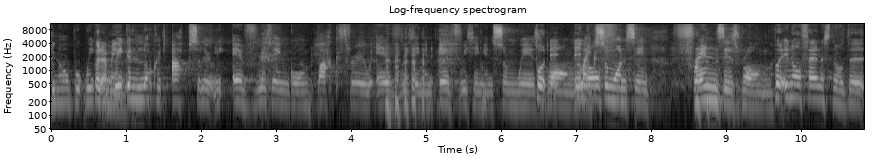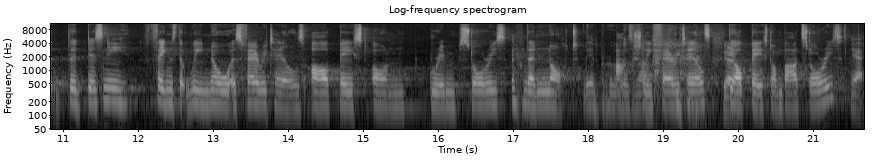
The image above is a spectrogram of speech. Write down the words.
I know, but we But can, I we can look at absolutely everything, going back through everything, and everything in some ways But wrong. in like all- someone saying Friends is wrong. But in all fairness, though, the, the Disney things that we know as fairy tales are based on grim stories. Mm-hmm. They're not They're brutal actually well. fairy tales. They Yeah. are based on bad stories. Yeah.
